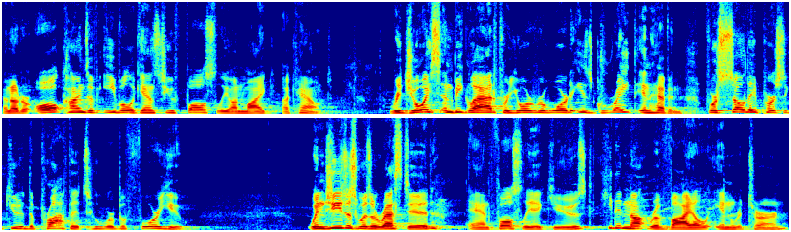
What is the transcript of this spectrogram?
and utter all kinds of evil against you falsely on my account. Rejoice and be glad, for your reward is great in heaven, for so they persecuted the prophets who were before you. When Jesus was arrested and falsely accused, he did not revile in return.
